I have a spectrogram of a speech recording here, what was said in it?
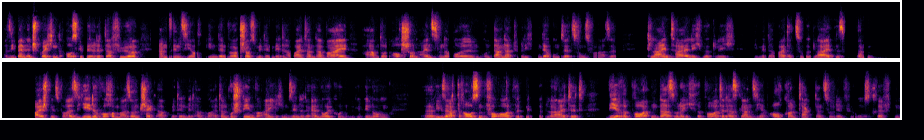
Also sie werden entsprechend ausgebildet dafür. Dann sind sie auch in den Workshops mit den Mitarbeitern dabei, haben dort auch schon einzelne Rollen und dann natürlich in der Umsetzungsphase kleinteilig wirklich die Mitarbeiter zu begleiten. Es gibt dann beispielsweise jede Woche mal so ein Check-up mit den Mitarbeitern. Wo stehen wir eigentlich im Sinne der Neukundengewinnung? Äh, wie gesagt, draußen vor Ort wird mit begleitet. Wir reporten das oder ich reporte das Ganze. Ich habe auch Kontakt dann zu den Führungskräften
